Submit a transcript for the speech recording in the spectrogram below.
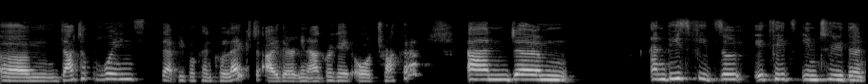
um, data points that people can collect either in aggregate or tracker. And um, and these feeds it feeds into the,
